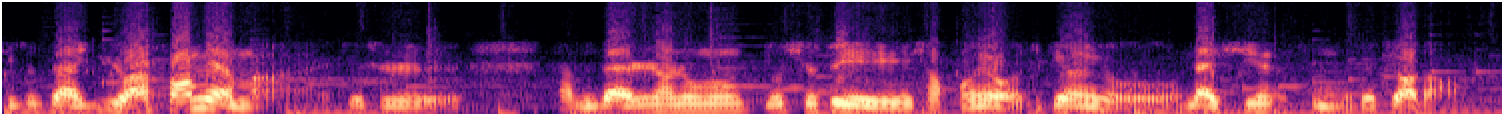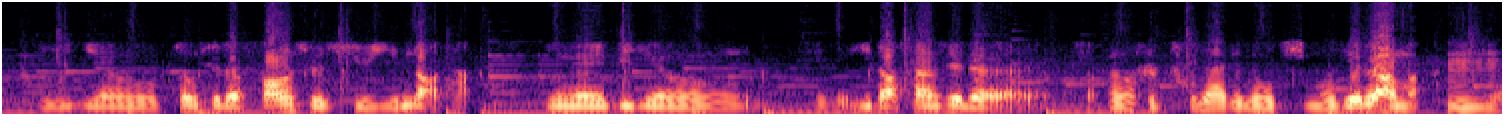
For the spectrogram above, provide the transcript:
其实，在育儿方面嘛，就是咱们在日常生活中，尤其是对小朋友，一定要有耐心，父母的教导，一定用正确的方式去引导他，因为毕竟这个一到三岁的小朋友是处在这种启蒙阶段嘛，嗯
